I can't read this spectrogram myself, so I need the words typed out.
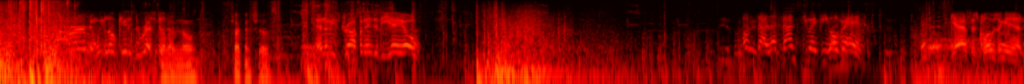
Confirmed, and we located the rest I of have no shotgun shells. Enemies dropping into the AO. Hostile advanced UAV overhead. Gas is closing in.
